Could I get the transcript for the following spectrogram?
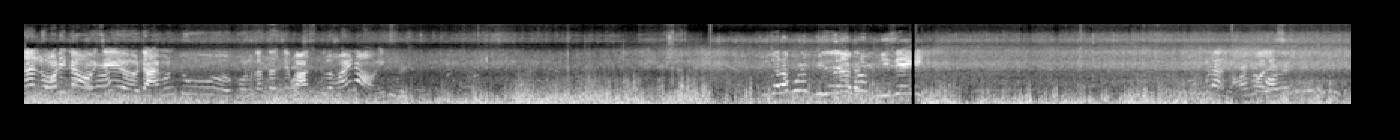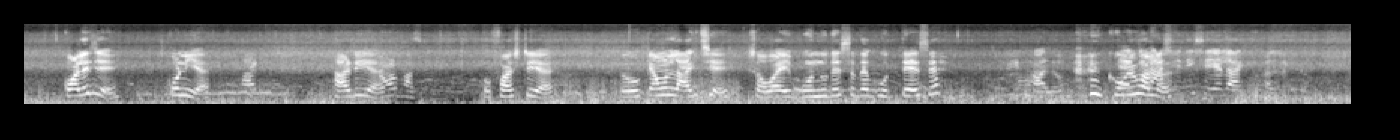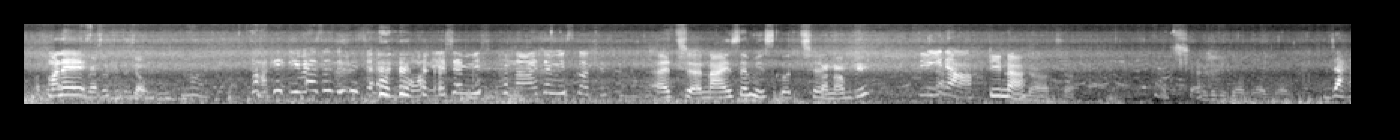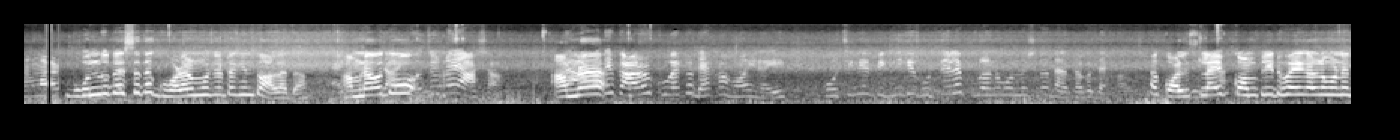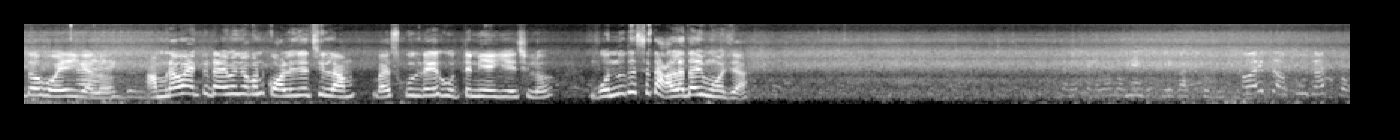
না লরি না ওই যে ডায়মন্ড টু কলকাতার যে বাসগুলো হয় না ওই পূজারা পুরো ভিজে যাবে ভিজেই কলেজে? কোন ইয়ার থার্ড ইয়ার ও ফার্স্ট ইয়ার তো কেমন লাগছে সবাই বন্ধুদের সাথে ঘুরতে এসে? খুবই ভালো। খুবই ভালো। সে লাগে ভালো লাগে মানে কি মেসেজ দিতে চাই এসে মিস না এসে মিস করতে আচ্ছা না এসে মিস করছে। তার নাম কি? টিনা। টিনা। না আচ্ছা। যা আমার বন্ধুদের সাথে ঘোরার মজাটা কিন্তু আলাদা। আমরাও তো জন্যই আসা। আমরা আমাদের কারোর খুব একটা দেখা হয় না। এই কোচিং এর পিকনিকে ঘুরতে এলে পুরানো বন্ধুদের সাথে তারপর দেখা হয়। কলেজ লাইফ কমপ্লিট হয়ে গেল মানে তো হয়েই গেল। হ্যাঁ, আমরাও একটা টাইমে যখন কলেজে ছিলাম বা স্কুল থেকে ঘুরতে নিয়ে গিয়েছিল বন্ধুদের সাথে আলাদাই মজা। ওই তো পূজার তো।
